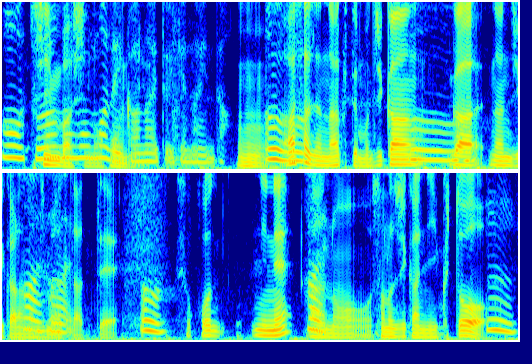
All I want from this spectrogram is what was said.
あ新橋の方まで行かないといけないんだ。うん。うんうん。朝じゃなくても時間が何時から何時までってあって、うん。そこにね、はい。あのその時間に行くと、うん。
